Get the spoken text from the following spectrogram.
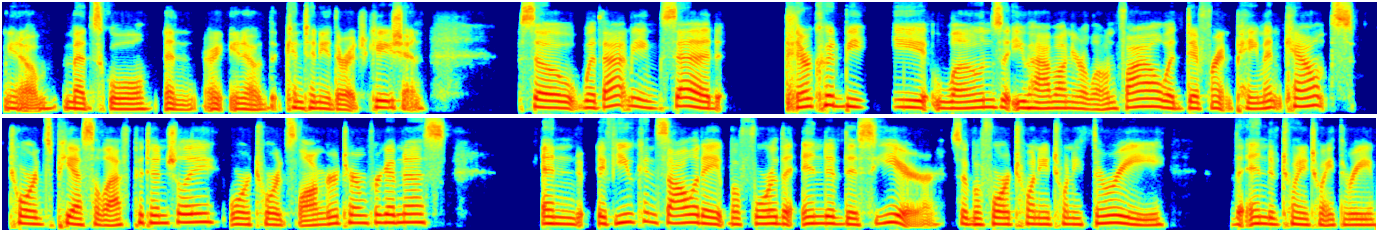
you know med school and uh, you know continued their education. So with that being said, there could be loans that you have on your loan file with different payment counts towards PSLF potentially or towards longer term forgiveness. And if you consolidate before the end of this year, so before 2023, the end of 2023,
